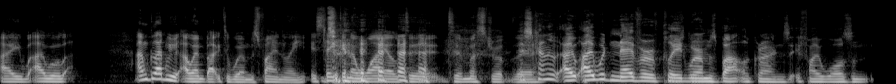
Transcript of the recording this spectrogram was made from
I, I will. I'm glad we. I went back to Worms finally. It's taken a while to, to muster up the. It's kind of. I, I would never have played Worms Battlegrounds if I wasn't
